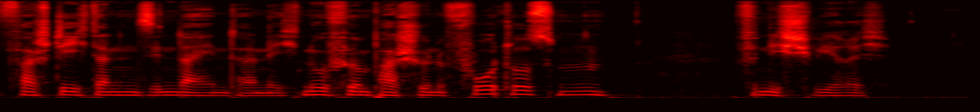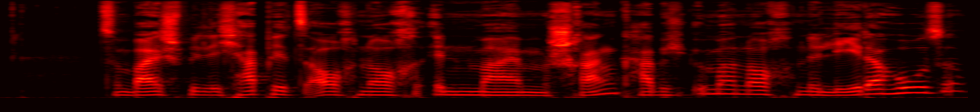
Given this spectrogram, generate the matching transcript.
verstehe ich dann den Sinn dahinter nicht. Nur für ein paar schöne Fotos, hm, finde ich schwierig. Zum Beispiel, ich habe jetzt auch noch in meinem Schrank, habe ich immer noch eine Lederhose.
